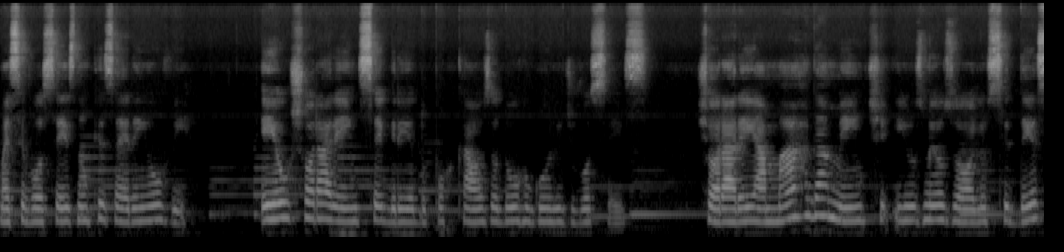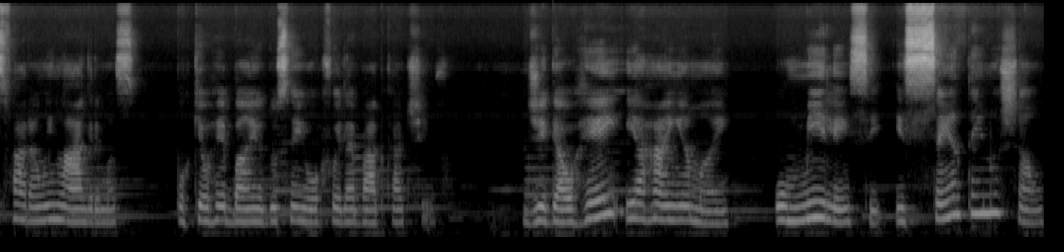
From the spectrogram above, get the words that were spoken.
Mas se vocês não quiserem ouvir, eu chorarei em segredo por causa do orgulho de vocês. Chorarei amargamente e os meus olhos se desfarão em lágrimas, porque o rebanho do Senhor foi levado cativo. Diga ao rei e à rainha mãe: humilhem-se e sentem no chão,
